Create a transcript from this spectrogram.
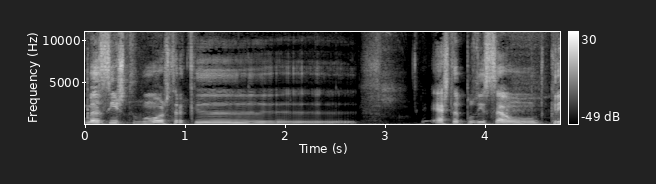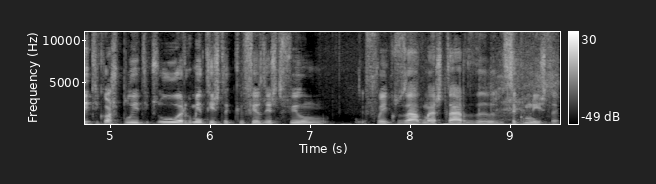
Mas isto demonstra que esta posição de crítico aos políticos, o argumentista que fez este filme foi acusado mais tarde de, ser comunista.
